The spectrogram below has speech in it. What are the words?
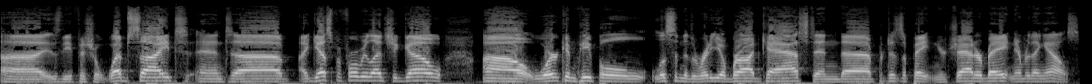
uh, is the official website. And uh, I guess before we let you go, uh, where can people listen to the radio broadcast and uh, participate in your Chaturbate and everything else?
